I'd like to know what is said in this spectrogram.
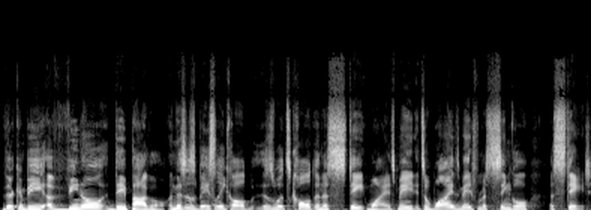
there can be a vino de pago. And this is basically called this is what's called an estate wine. It's made it's a wine's made from a single estate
